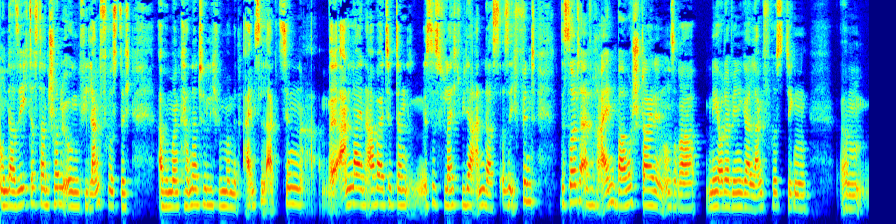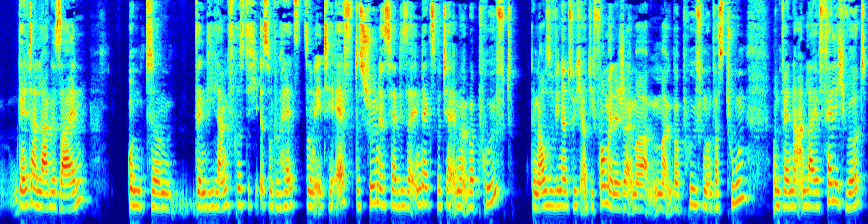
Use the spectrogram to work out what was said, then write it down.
und da sehe ich das dann schon irgendwie langfristig. Aber man kann natürlich, wenn man mit Einzelaktien, äh, Anleihen arbeitet, dann ist es vielleicht wieder anders. Also ich finde, das sollte einfach ein Baustein in unserer mehr oder weniger langfristigen ähm, Geldanlage sein. Und ähm, wenn die langfristig ist und du hältst so ein ETF, das Schöne ist ja, dieser Index wird ja immer überprüft. Genauso wie natürlich auch die Fondsmanager immer, immer überprüfen und was tun. Und wenn eine Anleihe fällig wird,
